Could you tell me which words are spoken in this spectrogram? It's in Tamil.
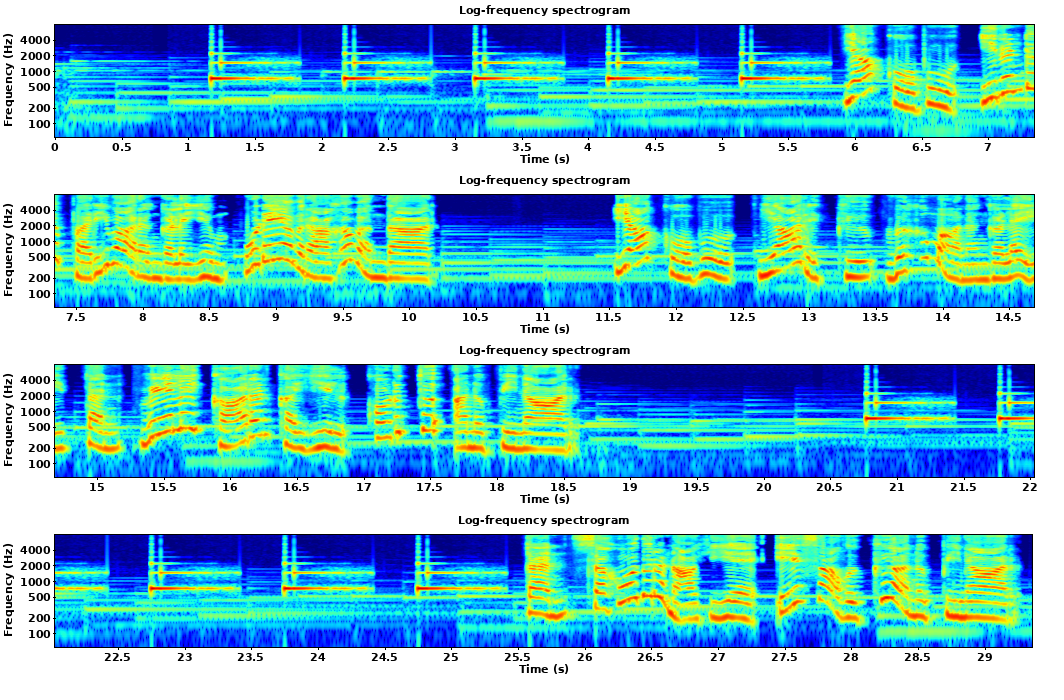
யாக்கோபு இரண்டு பரிவாரங்களையும் உடையவராக வந்தார். யாக்கோபு யாருக்கு வெகுமானங்களை தன் வேலைக்காரர் கையில் கொடுத்து அனுப்பினார். தன் சகோதரனாகிய ஏசாவுக்கு அனுப்பினார்.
